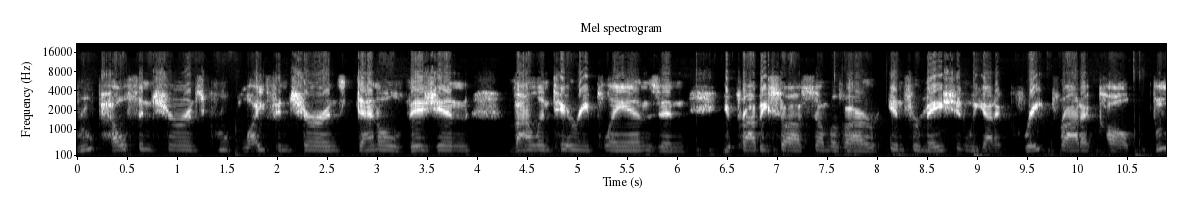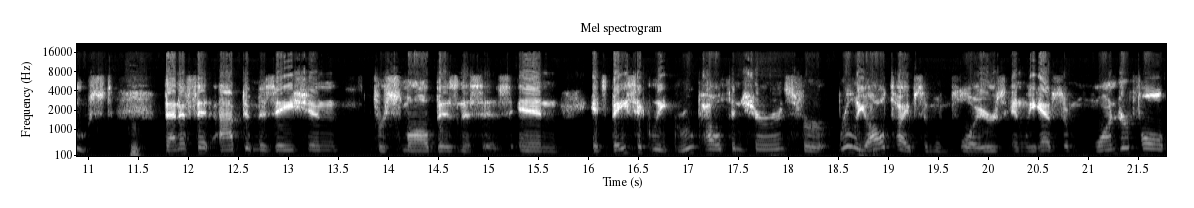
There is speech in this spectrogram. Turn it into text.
group health insurance, group life insurance, dental, vision, voluntary plans, and you probably saw some of our information. We got a great product called Boost, hmm. benefit optimization for small businesses. And it's basically group health insurance for really all types of employers. And we have some wonderful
